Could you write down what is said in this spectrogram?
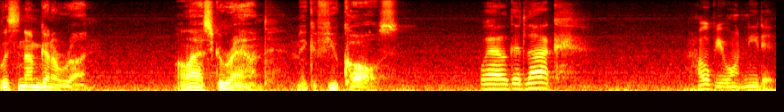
Listen, I'm gonna run. I'll ask around, make a few calls. Well, good luck. I hope you won't need it.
